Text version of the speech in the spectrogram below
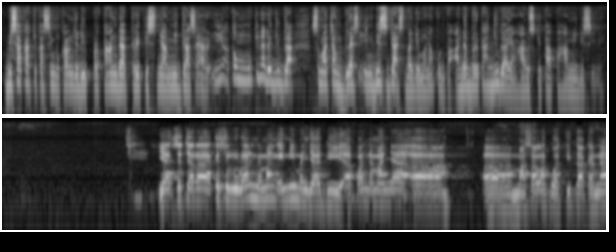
bisakah kita simpulkan menjadi pertanda kritisnya migas RI atau mungkin ada juga semacam bless in disguise bagaimanapun Pak? Ada berkah juga yang harus kita pahami di sini. Ya, secara keseluruhan memang ini menjadi apa namanya uh, uh, masalah buat kita karena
